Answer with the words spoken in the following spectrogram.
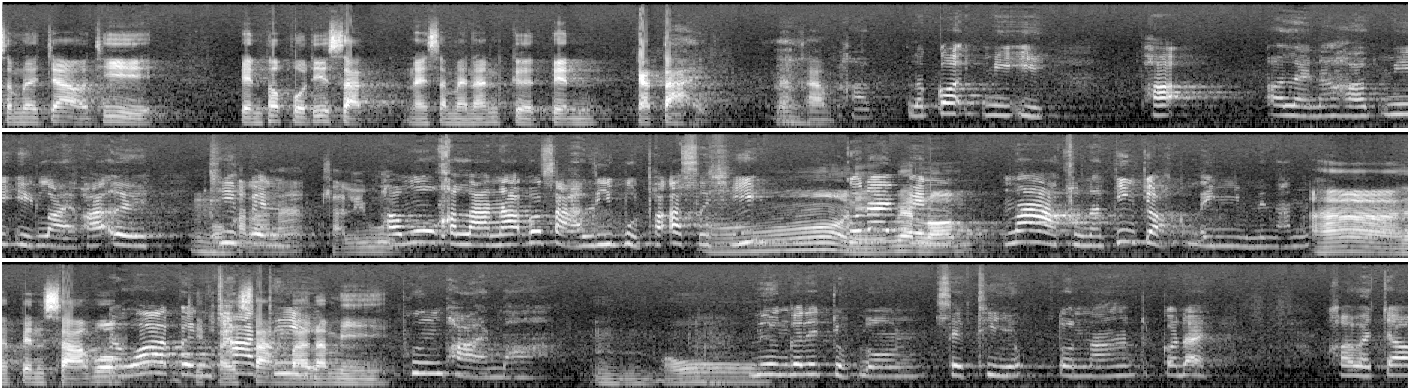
สัมพุทธเจ้าที่เป็นพระโพธิสัตว์ ในสมัยนั้นเกิดเป็นกระต่ายนะครับ ครับแล้วก็มีอีกพระ อะไรนะครับ มีอีกหลายพระเลยอืม ที่โมคคัลเป็ลานนะสารีบุตพระรโมคคัลลานะภาษาลีบุตรพระอัสสชิอ๋อก็นี่ได้แวเป็ดนล้อม นาคสุนัขจิ้งจอกลิงอยู่ในนั้น อ่าจะเป็นสาวกแต่ว่าเป็นที่ไปชาติสร้างที่ บารมีเพิ่งผ่านมา อืมโอ้เรื่องก็ได้จบลงเศรษฐีตนนั้นก็ได้ข้าพเจ้า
